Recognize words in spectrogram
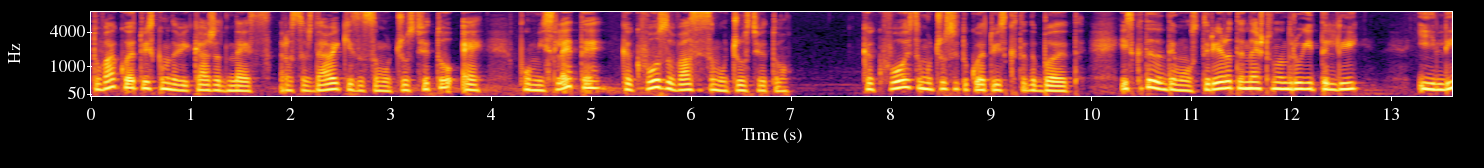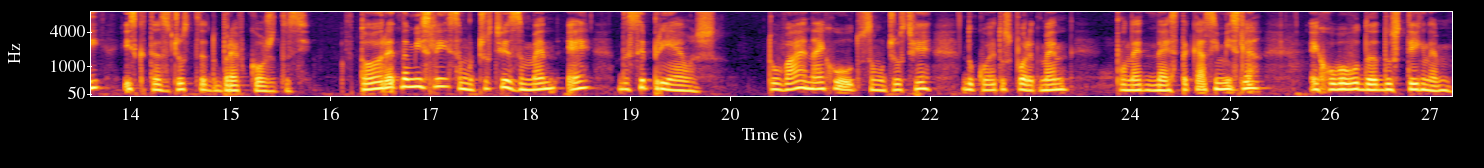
Това, което искам да ви кажа днес, разсъждавайки за самочувствието, е помислете какво за вас е самочувствието. Какво е самочувствието, което искате да бъдете? Искате да демонстрирате нещо на другите ли? Или искате да се чувствате добре в кожата си? Този ред на мисли, самочувствие за мен е да се приемаш. Това е най-хубавото самочувствие, до което според мен, поне днес така си мисля, е хубаво да достигнем.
